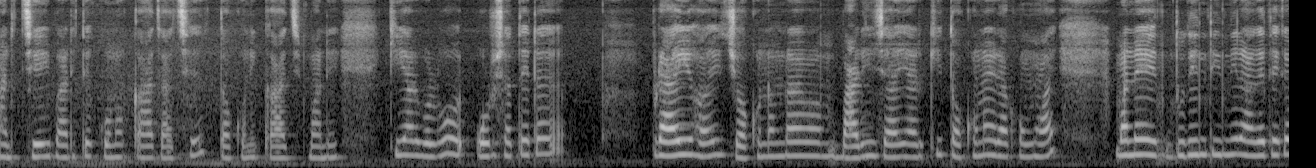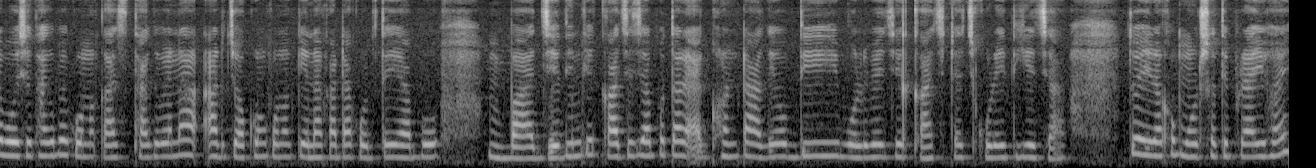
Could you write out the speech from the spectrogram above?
আর যেই বাড়িতে কোনো কাজ আছে তখনই কাজ মানে কি আর বলব, ওর সাথে এটা প্রায়ই হয়। যখন আমরা বাড়ি যাই আর কি তখনও এরকম হয়। মানে দুদিন, তিন দিন আগে থেকে বসে থাকবে, কোনো কাজ থাকবে না। আর যখন কোনো কেনাকাটা করতে যাব বা যেদিনকে কাজে যাব তার এক ঘণ্টা আগে অবধি বলবে যে কাজ টাজ করে দিয়ে যা। তো এরকম ওর সাথে প্রায় হয়।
